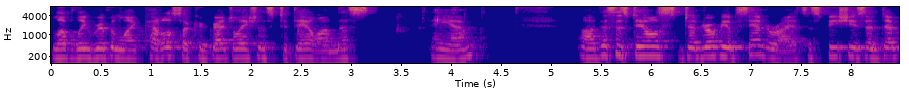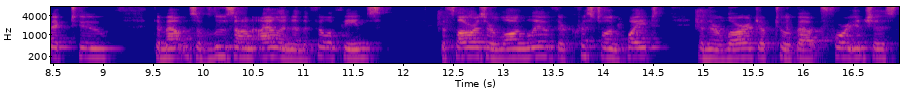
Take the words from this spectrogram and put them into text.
lovely ribbon-like petals. So congratulations to Dale on this AM. Uh, this is Dale's Dendrobium sanderi. It's a species endemic to the mountains of Luzon Island in the Philippines. The flowers are long-lived, they're crystalline white, and they're large up to about four inches.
